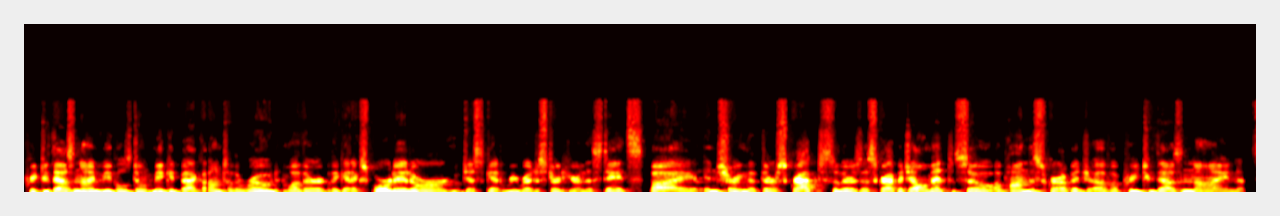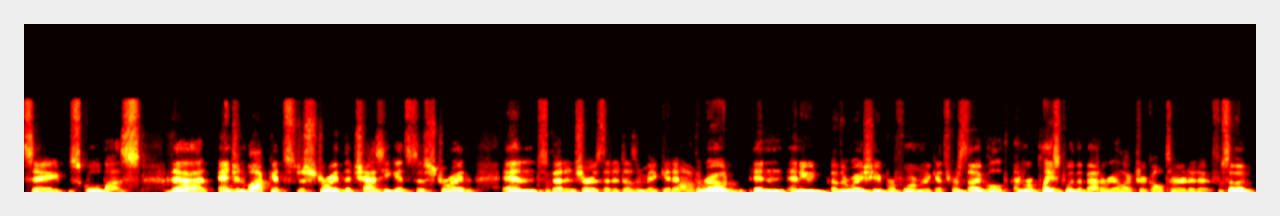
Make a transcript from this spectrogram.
pre 2009 vehicles don't make it back onto the road, whether they get exported or just get re registered here in the States by ensuring that they're scrapped. So there's a scrappage element. So upon the scrappage of a pre 2009, say, school bus, that engine block gets destroyed, the chassis gets destroyed, and that ensures that it doesn't make it onto the road in any other way, shape, or form, and it gets recycled and replaced with a battery electric alternative. So the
